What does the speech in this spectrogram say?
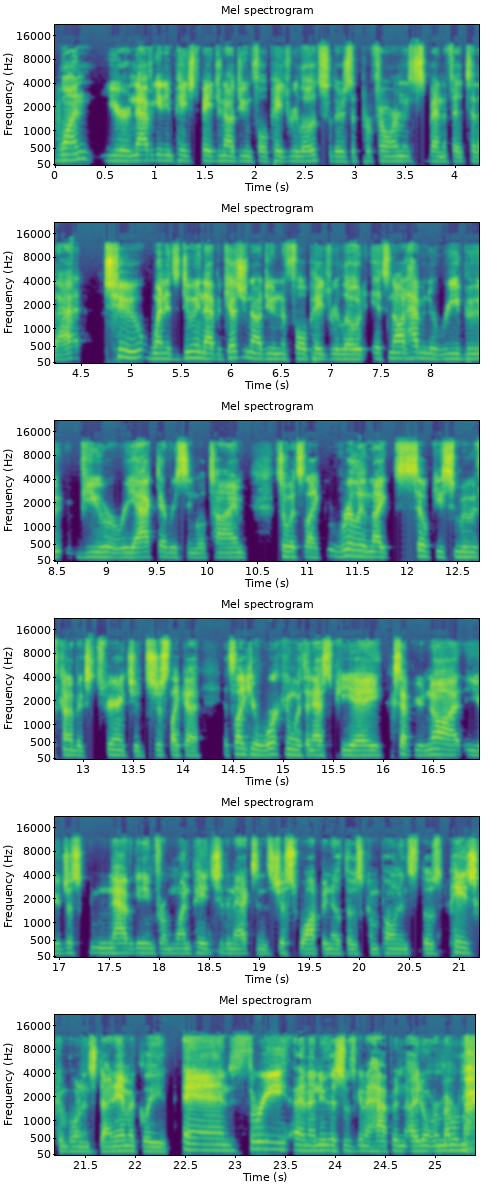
One, you're navigating page to page, you're not doing full page reloads. So there's a performance benefit to that. Two, when it's doing that, because you're not doing a full page reload, it's not having to reboot, Vue, or react every single time. So it's like really like silky smooth kind of experience. It's just like a, it's like you're working with an SPA, except you're not. You're just navigating from one page to the next, and it's just swapping out those components, those page components dynamically. And three, and I knew this was going to happen. I don't remember my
